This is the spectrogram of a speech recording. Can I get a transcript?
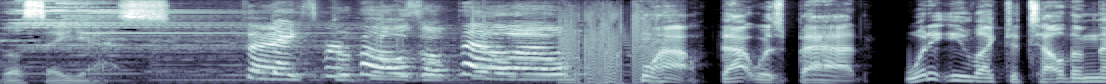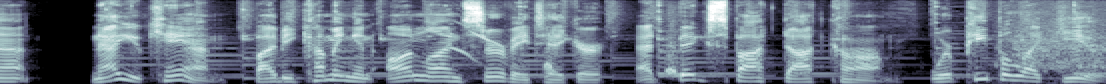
will say yes. Thanks, Proposal Pillow! Wow, that was bad. Wouldn't you like to tell them that? Now you can by becoming an online survey taker at bigspot.com, where people like you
